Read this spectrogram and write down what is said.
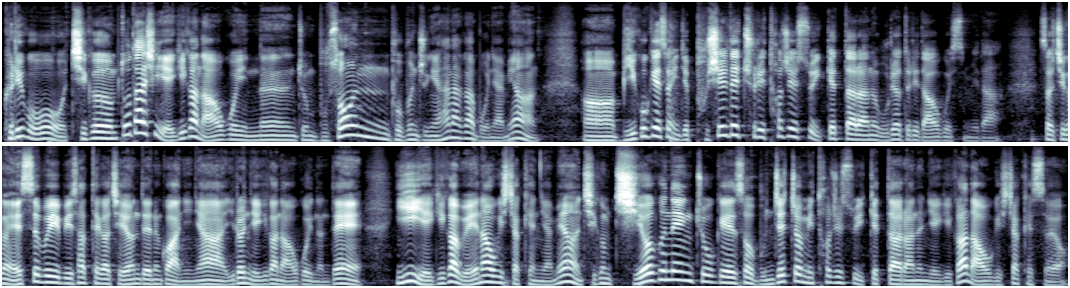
그리고 지금 또다시 얘기가 나오고 있는 좀 무서운 부분 중에 하나가 뭐냐면 어, 미국에서 이제 부실 대출이 터질 수 있겠다라는 우려들이 나오고 있습니다. 그래서 지금 SVB 사태가 재현되는 거 아니냐 이런 얘기가 나오고 있는데 이 얘기가 왜 나오기 시작했냐면 지금 지역은행 쪽에서 문제점이 터질 수 있겠다라는 얘기가 나오기 시작했어요.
